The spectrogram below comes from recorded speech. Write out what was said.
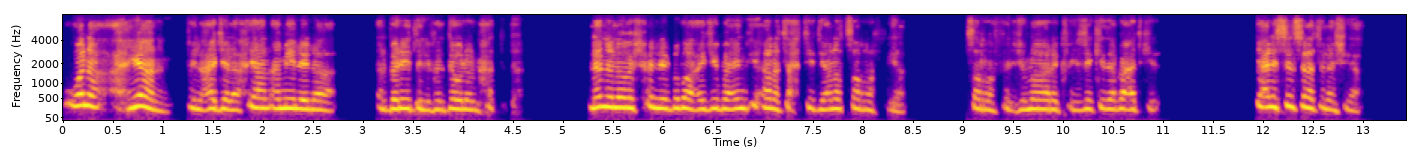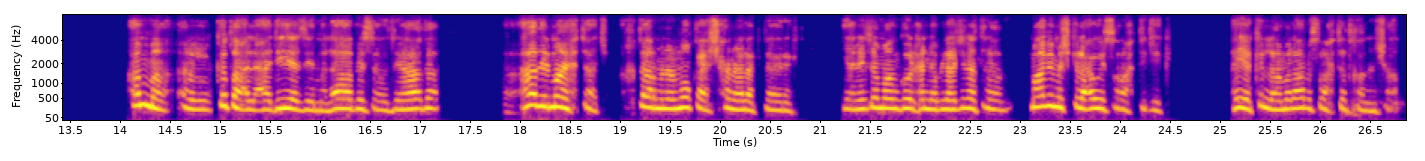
وأنا أحيانا في العجلة أحيانا أميل إلى البريد اللي في الدولة المحددة. لأن لو يشحن لي البضاعة يجيبها عندي أنا تحت يدي أنا أتصرف فيها. تصرف في الجمارك في زي كذا بعد كذا. يعني سلسلة الأشياء. أما القطع العادية زي ملابس أو زي هذا هذه ما يحتاج. أختار من الموقع يشحنها لك دايركت يعني زي ما نقول إحنا بلهجتنا ما في مشكلة عويصة راح تجيك. هي كلها ملابس راح تدخل إن شاء الله.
